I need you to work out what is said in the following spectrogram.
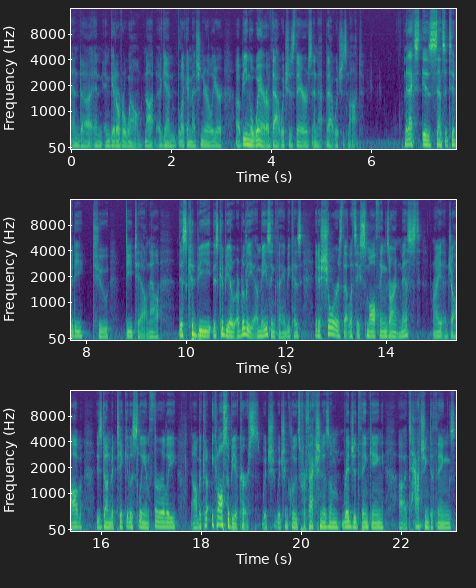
and uh, and and get overwhelmed. Not again, like I mentioned earlier, uh, being aware of that which is theirs and that which is not. The next is sensitivity to detail. Now, this could be this could be a, a, really amazing thing because it assures that let's say small things aren't missed right? A job is done meticulously and thoroughly, uh, but it can also be a curse, which which includes perfectionism, rigid thinking, uh, attaching to things,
